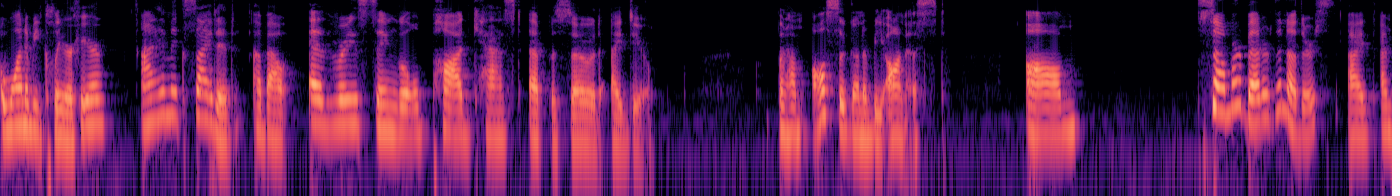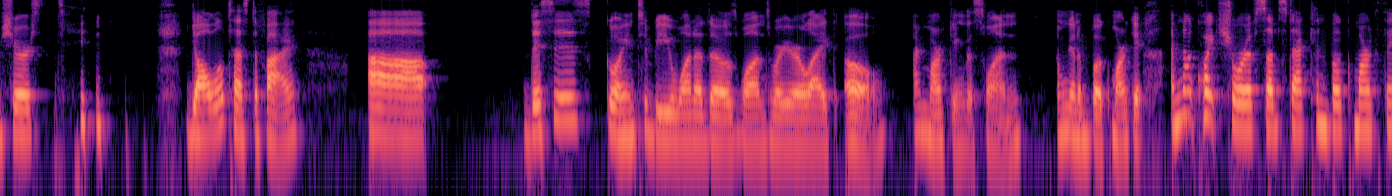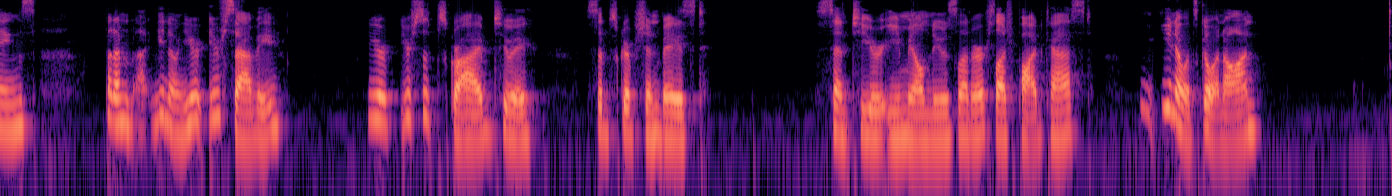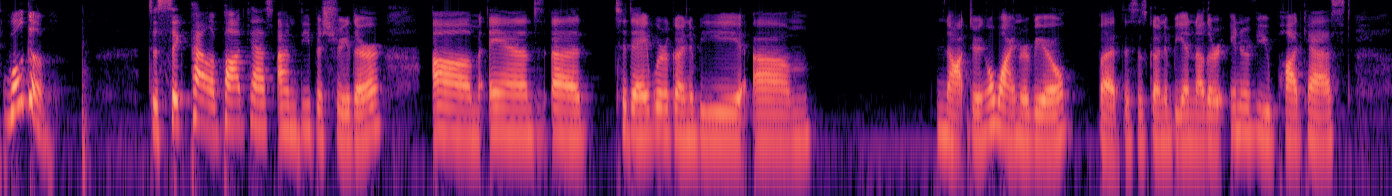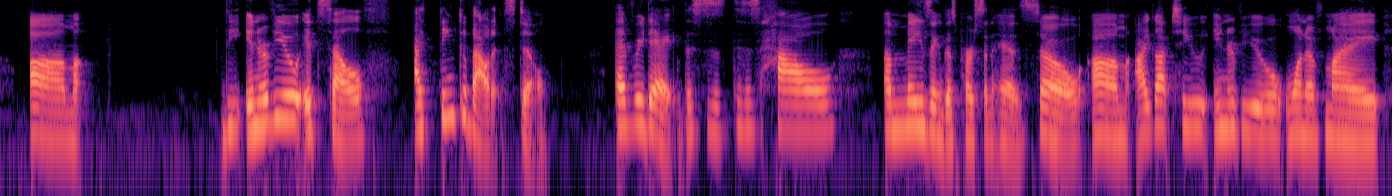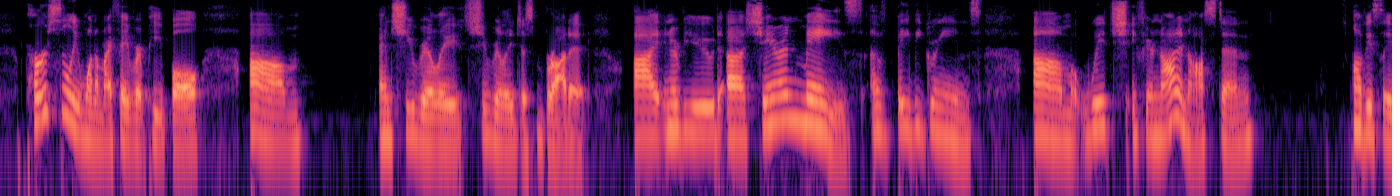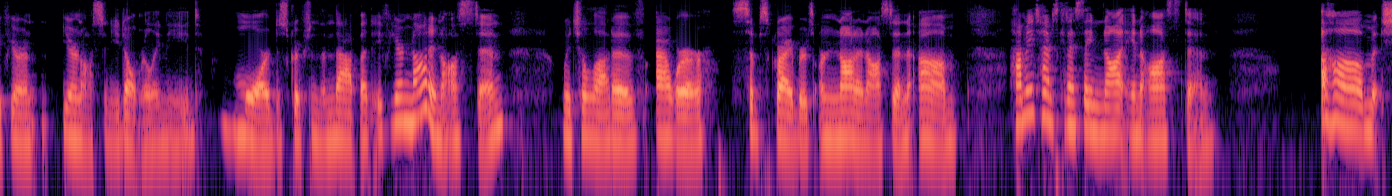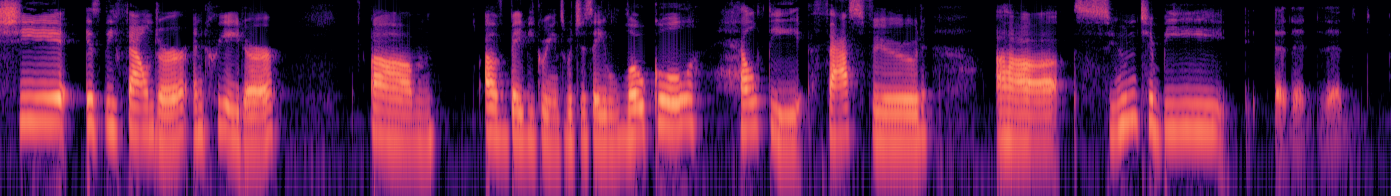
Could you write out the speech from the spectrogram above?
I want to be clear here. I am excited about every single podcast episode I do. But I'm also going to be honest. Um, some are better than others. I, I'm sure y'all will testify. Uh, this is going to be one of those ones where you're like, oh, I'm marking this one. I'm going to bookmark it. I'm not quite sure if Substack can bookmark things, but I'm, you know, you're, you're savvy. You're, you're subscribed to a subscription based sent to your email newsletter slash podcast. You know what's going on. Welcome to Sicc Palette Podcast. I'm Deepa Sridhar. Um, and uh, today we're going to be um, not doing a wine review, but this is going to be another interview podcast. Um, the interview itself, I think about it still every day. This is this is how amazing this person is. So, um, I got to interview one of my personally one of my favorite people um, and she really she really just brought it i interviewed uh, sharon mays of baby greens um, which if you're not in austin obviously if you're in, you're in austin you don't really need more description than that but if you're not in austin which a lot of our subscribers are not in austin um, how many times can i say not in austin um, she is the founder and creator um, of Baby Greens, which is a local, healthy fast food, uh, soon to be.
